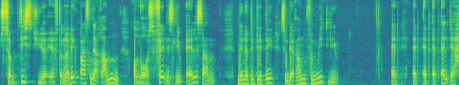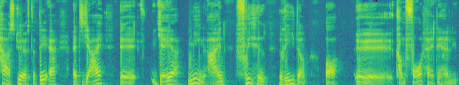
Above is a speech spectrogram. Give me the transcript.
som vi styrer efter. Når det ikke bare sådan er rammen om vores fælles liv alle sammen, men når det bliver det, som bliver rammen for mit liv. At, at, at, at alt jeg har styr efter, det er, at jeg øh, jager min egen frihed, rigdom og øh, komfort her i det her liv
